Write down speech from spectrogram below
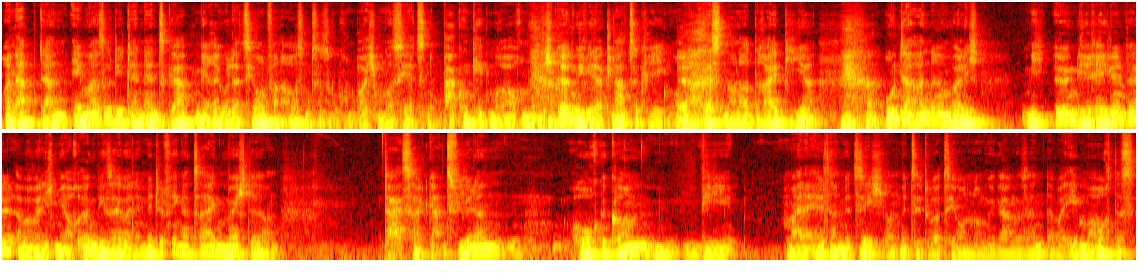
Und habe dann immer so die Tendenz gehabt, mir Regulation von außen zu suchen. Boah, ich muss jetzt eine Packung Kippen rauchen, um mich irgendwie wieder klar zu kriegen. Und ja. am besten auch noch drei Bier. Ja. Unter anderem, weil ich mich irgendwie regeln will, aber weil ich mir auch irgendwie selber den Mittelfinger zeigen möchte. Und da ist halt ganz viel dann hochgekommen, wie meine Eltern mit sich und mit Situationen umgegangen sind, aber eben auch das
